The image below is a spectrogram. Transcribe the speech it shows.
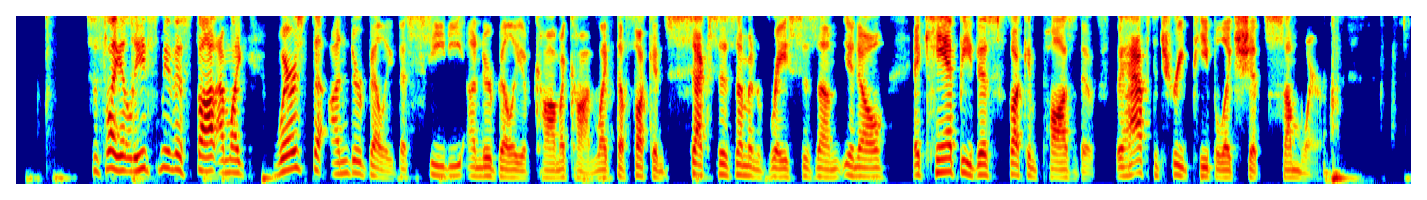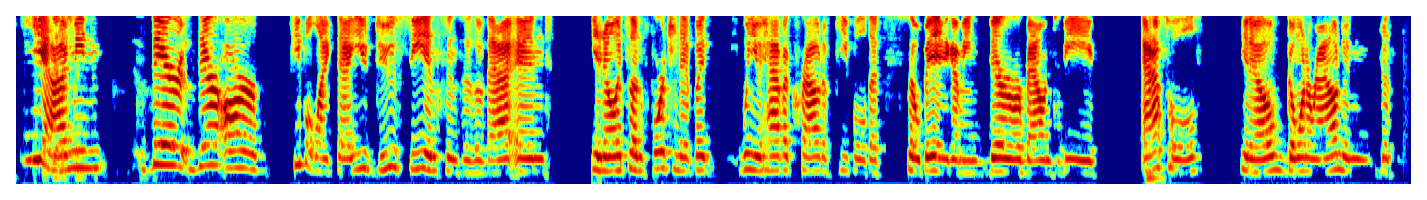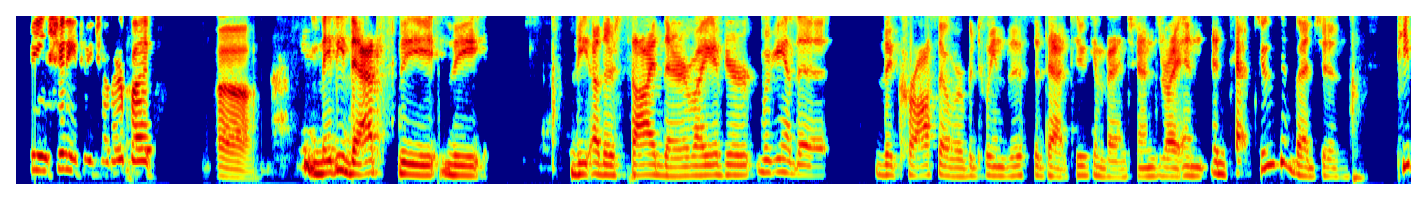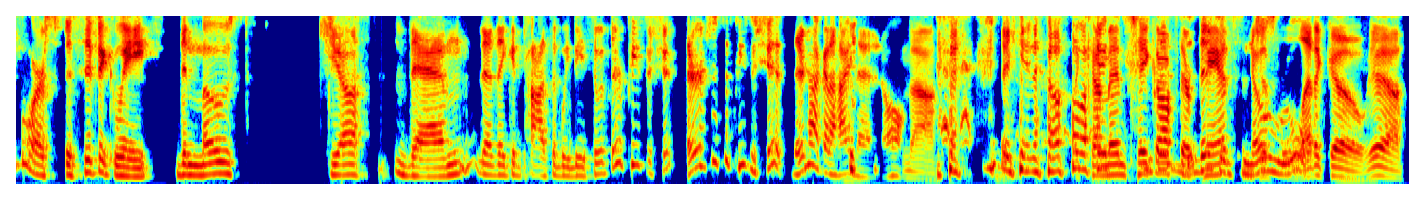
So it's like it leads me to this thought. I'm like, where's the underbelly, the seedy underbelly of Comic Con? Like the fucking sexism and racism, you know? It can't be this fucking positive. They have to treat people like shit somewhere. Yeah, I mean, there there are people like that. You do see instances of that, and you know it's unfortunate. But when you have a crowd of people that's so big, I mean, there are bound to be assholes, you know, going around and just being shitty to each other. But Uh maybe that's the the the other side there like if you're looking at the the crossover between this to tattoo conventions right and in tattoo conventions people are specifically the most just them that they could possibly be so if they're a piece of shit they're just a piece of shit they're not going to hide that at all nah. you know They come in, take off their pants, just and no just let it go. Yeah.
